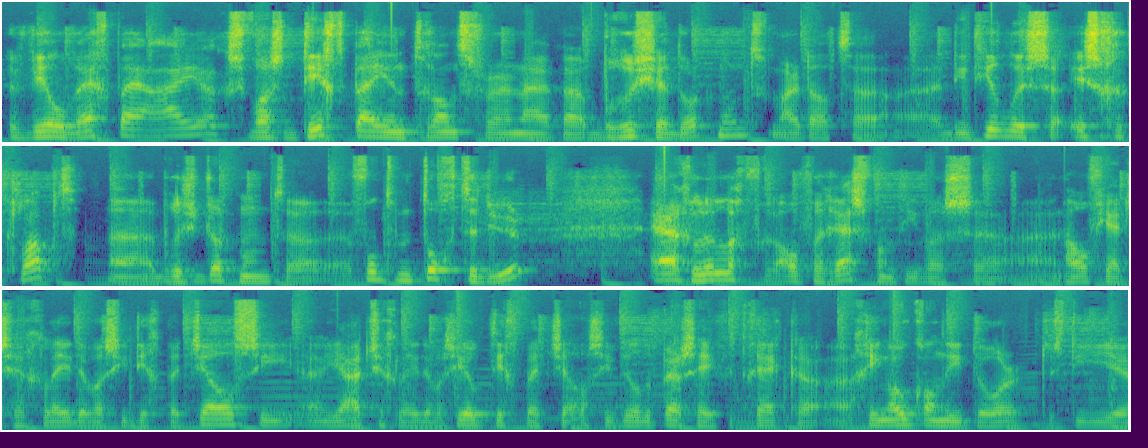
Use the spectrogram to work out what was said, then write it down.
wil weg bij Ajax. Was dicht bij een transfer naar uh, Borussia Dortmund. Maar dat, uh, die deal is, is geklapt. Borussia Dortmund vond hem toch te duur. Erg lullig voor Alvarez. Want die was, een halfjaartje geleden was hij dicht bij Chelsea. Een jaartje geleden was hij ook dicht bij Chelsea. Wilde per se vertrekken. ging ook al niet door. Dus die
